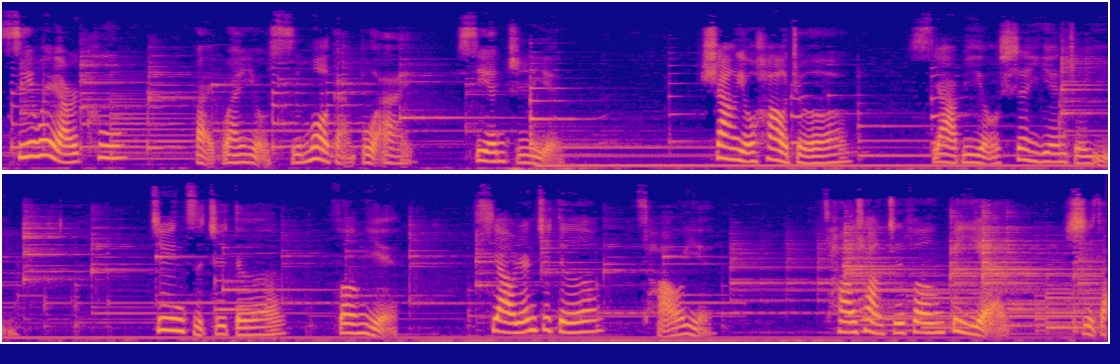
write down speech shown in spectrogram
其位而哭。百官有司，莫敢不哀，先知也。上有好者，下必有甚焉者矣。君子之德，风也。”小人之德，草也；草上之风，必偃。是在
